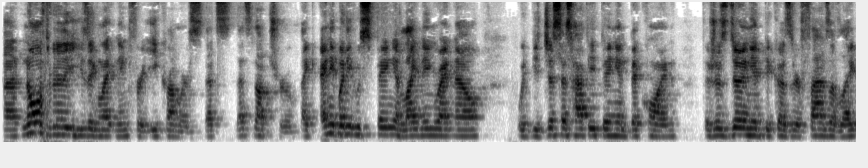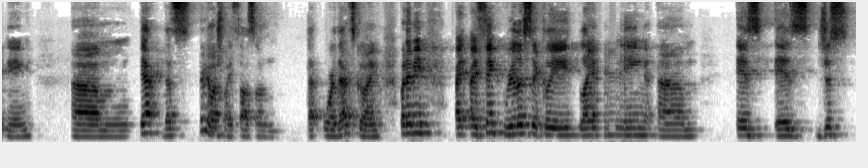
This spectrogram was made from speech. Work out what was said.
Uh, no one's really using Lightning for e-commerce. That's that's not true. Like anybody who's paying in Lightning right now would be just as happy paying in Bitcoin. They're just doing it because they're fans of Lightning. Um, yeah, that's pretty much my thoughts on that, where that's going. But I mean, I, I think realistically, Lightning um, is is just.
